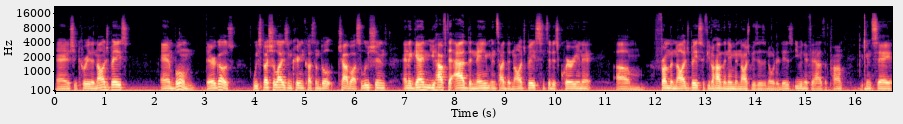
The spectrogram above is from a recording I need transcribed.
And it should create a knowledge base. And boom, there it goes. We specialize in creating custom built chatbot solutions. And again, you have to add the name inside the knowledge base since it is querying it um, from the knowledge base. If you don't have the name, in the knowledge base doesn't know what it is. Even if it has the prompt, you can say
